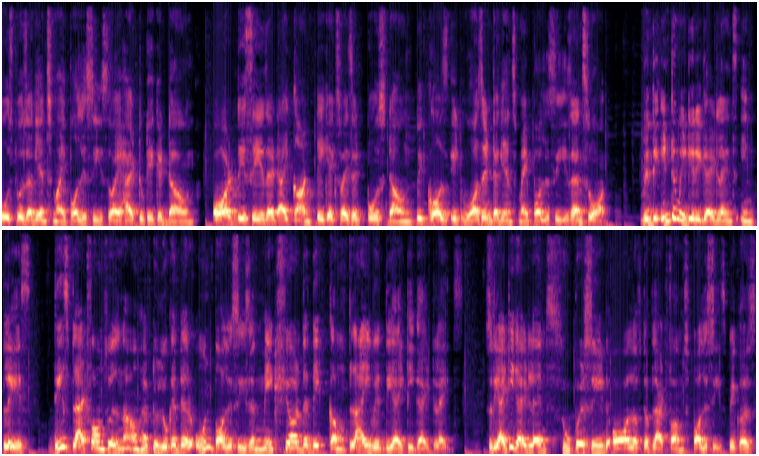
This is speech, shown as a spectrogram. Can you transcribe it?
post was against my policy, so I had to take it down. Or they say that I can't take XYZ post down because it wasn't against my policies, and so on. With the intermediary guidelines in place, these platforms will now have to look at their own policies and make sure that they comply with the IT guidelines. So the IT guidelines supersede all of the platform's policies because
